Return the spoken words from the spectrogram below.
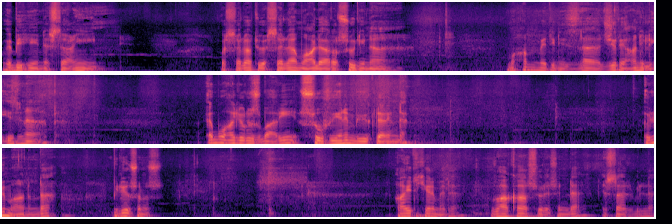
Ve bihi nesta'in. Ve salatu ve selamu ala Resulina Muhammedin zaciri anil iznab. Ebu Ali Ruzbari Sufiye'nin büyüklerinden. Ölüm anında biliyorsunuz ayet-i kerimede Vaka suresinde Estağfirullah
